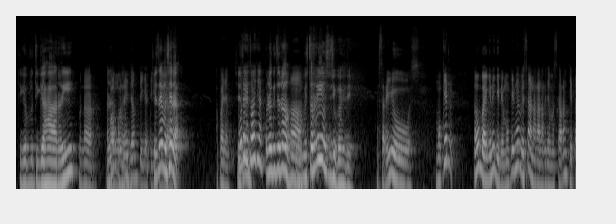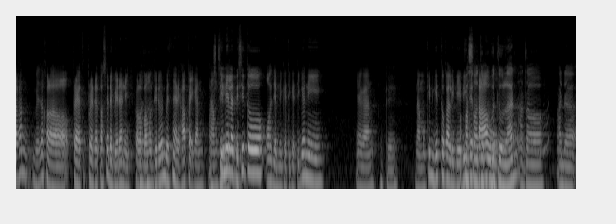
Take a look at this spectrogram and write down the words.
33 hari. Benar. Ada Bangunnya nih? jam 3.33. Ceritanya masih ada? Apanya? Ceritanya? Udah itu aja. Udah gitu dong. Ah. Misterius juga ini. Misterius. Mungkin kamu bayanginnya gini, mungkin kan biasa anak-anak zaman sekarang kita kan biasa kalau pre- predatornya udah beda nih. Kalau bangun tidur kan biasanya nyari HP kan. Nah, Pasti. mungkin dia lihat di situ, oh jam 3.33 nih. Ya kan? Oke. Nah, mungkin gitu kali jadi Apa dia suatu tahu. kebetulan atau ada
